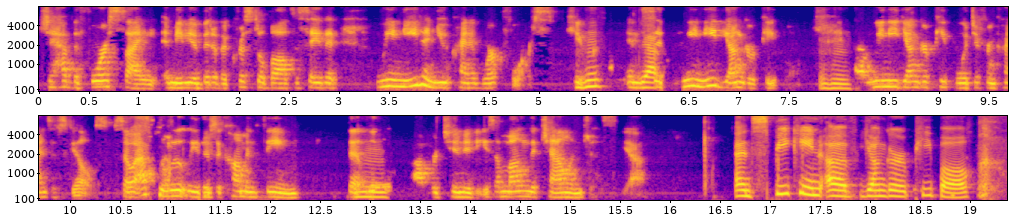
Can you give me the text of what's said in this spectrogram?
to have the foresight and maybe a bit of a crystal ball to say that we need a new kind of workforce here mm-hmm. in yeah. We need younger people. Mm-hmm. Uh, we need younger people with different kinds of skills. So absolutely, there's a common theme that mm-hmm. at opportunities among the challenges. Yeah. And speaking of younger people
